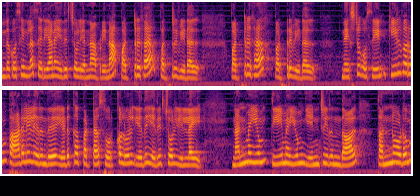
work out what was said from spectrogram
இந்த கொஸ்டினில் சரியான எதிர்ச்சொல் என்ன அப்படின்னா பற்றுக பற்றுவிடல் பற்றுக பற்றுவிடல். நெக்ஸ்ட் கொஸ்டின் கீழ்வரும் பாடலில் இருந்து எடுக்கப்பட்ட சொற்களுள் எது எதிர்ச்சொல் இல்லை? நன்மையும் தீமையும் என்றிருந்தால் தன்னோடும்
